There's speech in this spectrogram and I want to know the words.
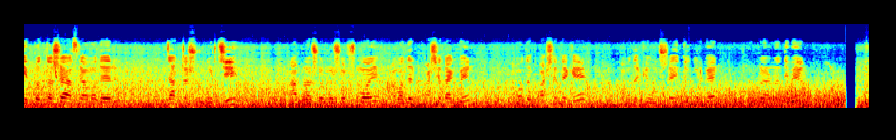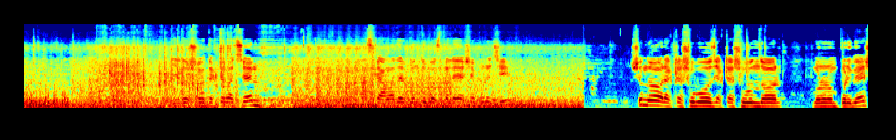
এই প্রত্যাশায় আজকে আমাদের যাত্রা শুরু করছি। আপনারা সর্ব সবসময় আমাদের পাশে থাকবেন, আমাদের পাশে থেকে আমাদেরকে উৎসাহিত করবেন অনুপ্রেরণা দেবেন। যে দর্শক, দেখতে পাচ্ছেন, আজকে আমাদের গন্তব্যস্থলে এসে পড়েছি। সুন্দর একটা সবুজ, একটা সুন্দর মনোরম পরিবেশ।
